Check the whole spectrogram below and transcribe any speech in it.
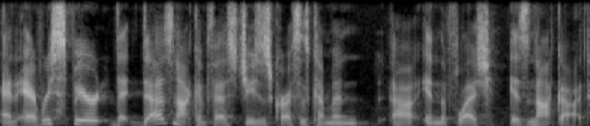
And every spirit that does not confess Jesus Christ has come in, uh, in the flesh is not God.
